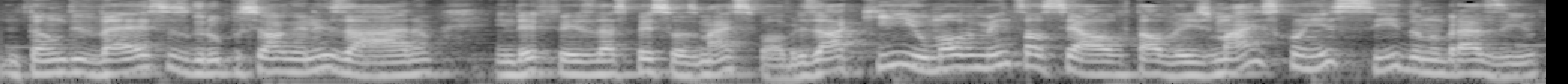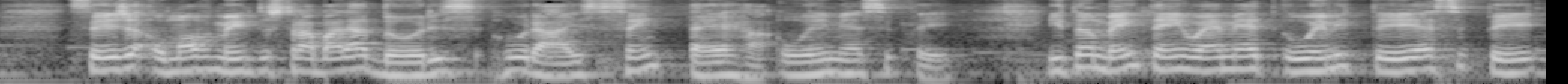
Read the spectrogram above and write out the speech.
Então, diversos grupos se organizaram em defesa das pessoas mais pobres. Aqui, o movimento social talvez mais conhecido no Brasil seja o Movimento dos Trabalhadores Rurais Sem Terra, o MST. E também tem o, M o MTST,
